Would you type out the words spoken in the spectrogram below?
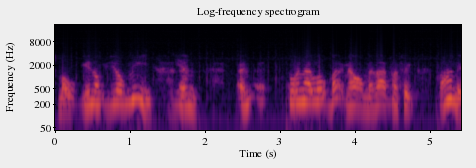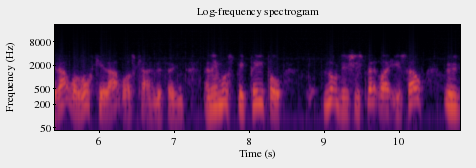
smoke. You know, you know what I mean? Yeah. And and when I look back now on my life, I think, blimey, that was lucky, that was kind of thing. And there must be people, no disrespect like yourself, who,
